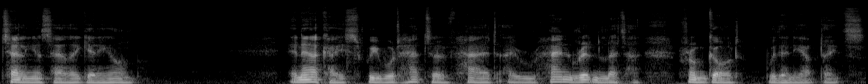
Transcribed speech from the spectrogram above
telling us how they're getting on. In our case, we would have to have had a handwritten letter from God with any updates.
